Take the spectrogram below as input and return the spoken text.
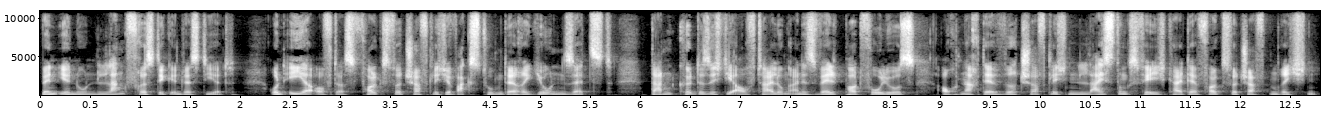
Wenn ihr nun langfristig investiert und eher auf das volkswirtschaftliche Wachstum der Regionen setzt, dann könnte sich die Aufteilung eines Weltportfolios auch nach der wirtschaftlichen Leistungsfähigkeit der Volkswirtschaften richten.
